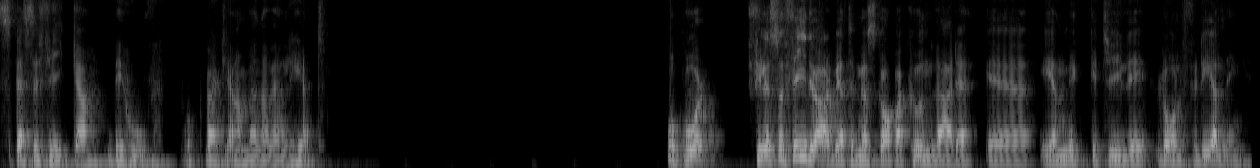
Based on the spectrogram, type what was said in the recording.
specifika behov och verklig användarvänlighet. Och Vår filosofi i arbetet med att skapa kundvärde eh, är en mycket tydlig rollfördelning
